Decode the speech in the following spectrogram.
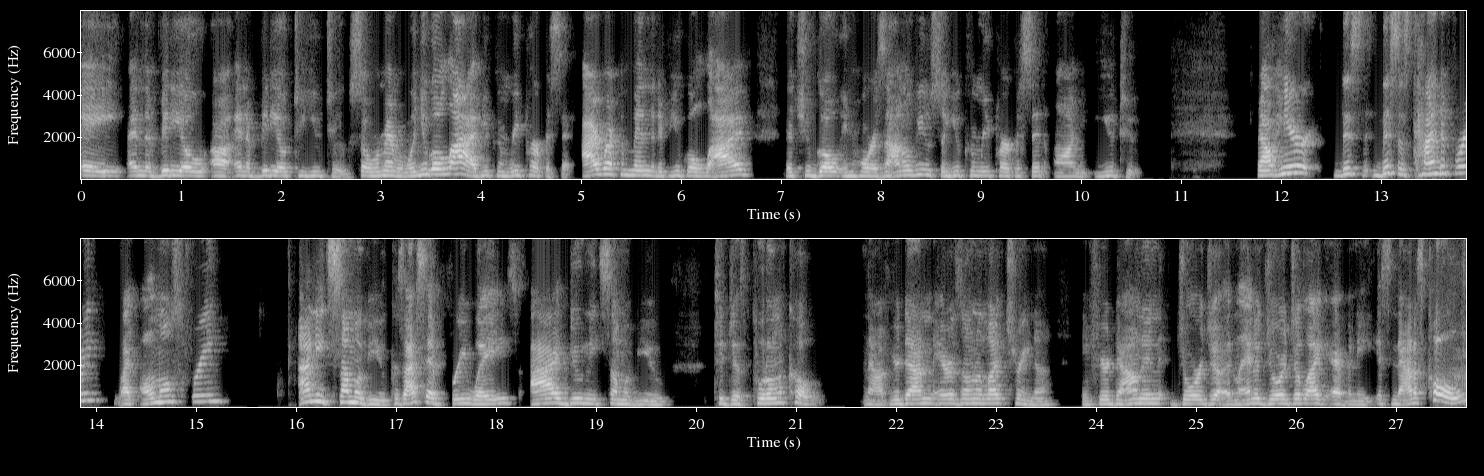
a and the video uh, and a video to YouTube. So remember, when you go live, you can repurpose it. I recommend that if you go live, that you go in horizontal view so you can repurpose it on YouTube. Now here, this this is kind of free, like almost free. I need some of you because I said free ways. I do need some of you to just put on a coat. Now, if you're down in Arizona like Trina, if you're down in Georgia, Atlanta, Georgia, like Ebony, it's not as cold,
